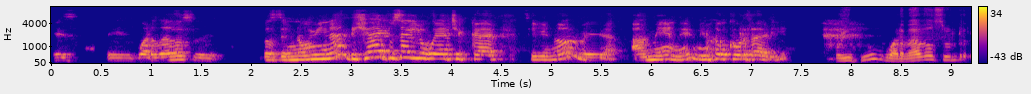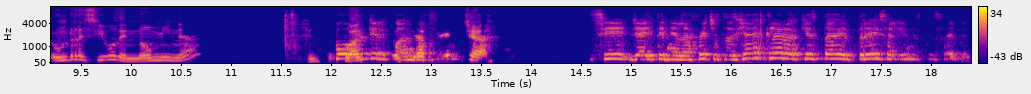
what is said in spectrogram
este, guardados los de nómina. Dije, ay, pues ahí lo voy a checar. Sí, no, mira, amén, ¿eh? Ni me acordaría. Oye, ¿tienes guardados un, un recibo de nómina? Porque cuando... fecha? Sí, ya ahí tenía la fecha. Entonces dije, ah, claro, aquí está, entré y salí en este sale.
